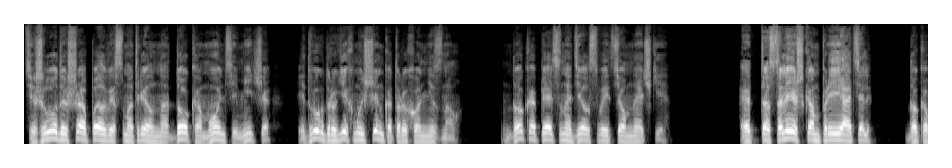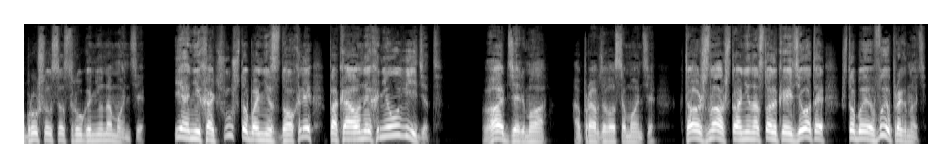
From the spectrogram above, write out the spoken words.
Тяжело дыша, Пелви смотрел на Дока, Монти, Мича и двух других мужчин, которых он не знал. Док опять надел свои темные очки. «Это слишком, приятель!» Док обрушился с руганью на Монти. «Я не хочу, чтобы они сдохли, пока он их не увидит!» «Вот дерьмо!» — оправдывался Монти. «Кто ж знал, что они настолько идиоты, чтобы выпрыгнуть?»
